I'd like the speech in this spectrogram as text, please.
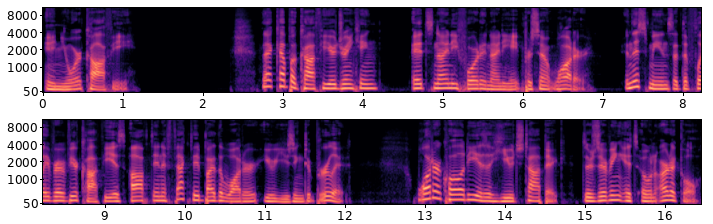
in your coffee. That cup of coffee you're drinking, it's 94 to 98% water. And this means that the flavor of your coffee is often affected by the water you're using to brew it. Water quality is a huge topic, deserving its own article,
